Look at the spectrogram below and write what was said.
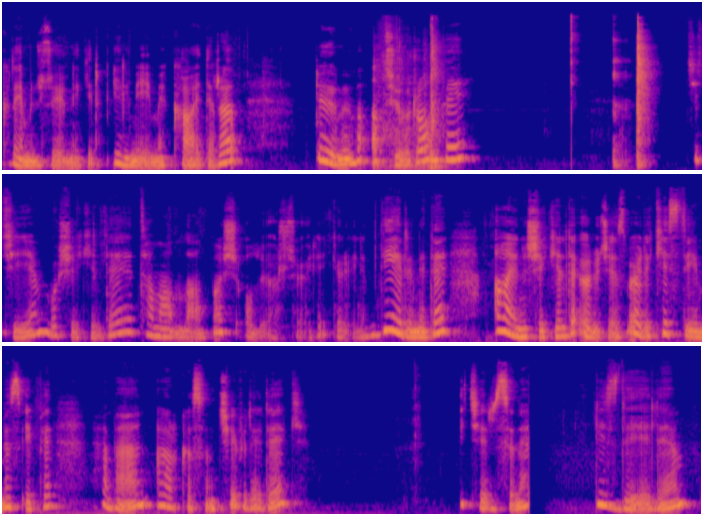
kremin üzerine girip ilmeğimi kaydırıp düğümümü atıyorum ve çiçeğim bu şekilde tamamlanmış oluyor. Şöyle görelim. Diğerini de aynı şekilde öreceğiz. Böyle kestiğimiz ipi hemen arkasını çevirerek içerisine gizleyelim.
